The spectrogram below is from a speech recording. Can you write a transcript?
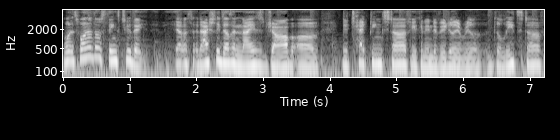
it's one of those things too that it actually does a nice job of detecting stuff. You can individually re- delete stuff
